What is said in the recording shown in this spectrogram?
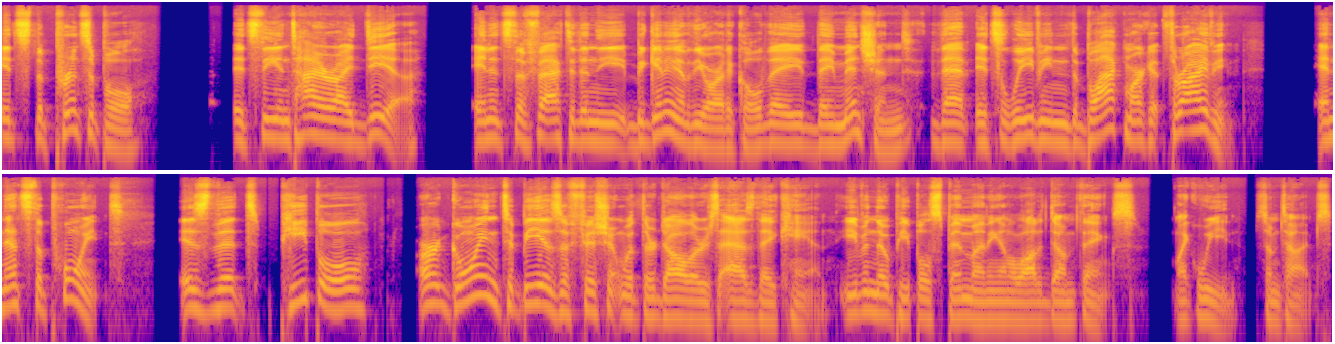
it's the principle. It's the entire idea. And it's the fact that in the beginning of the article they they mentioned that it's leaving the black market thriving. And that's the point is that people are going to be as efficient with their dollars as they can, even though people spend money on a lot of dumb things like weed sometimes.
